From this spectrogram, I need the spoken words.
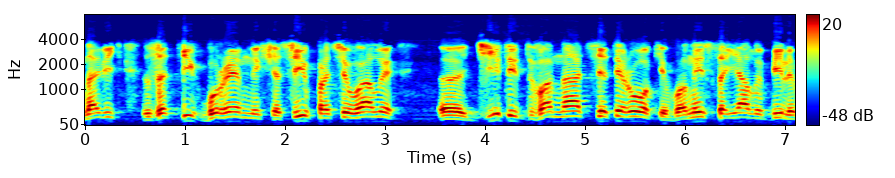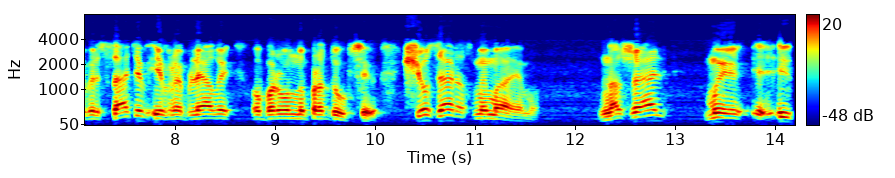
Навіть за тих буремних часів працювали е, діти 12 років. Вони стояли біля верстатів і виробляли оборонну продукцію. Що зараз ми маємо? На жаль, ми е,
